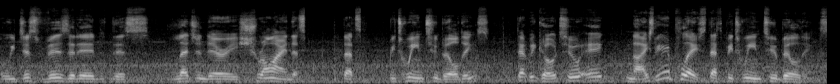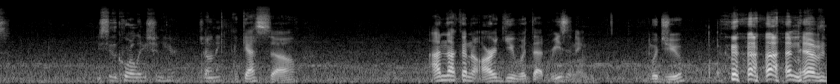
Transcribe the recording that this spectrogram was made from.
we just visited this legendary shrine that's that's between two buildings. That we go to a nice beer place that's between two buildings. You see the correlation here, Johnny? I guess so. I'm not going to argue with that reasoning. Would you? Never-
